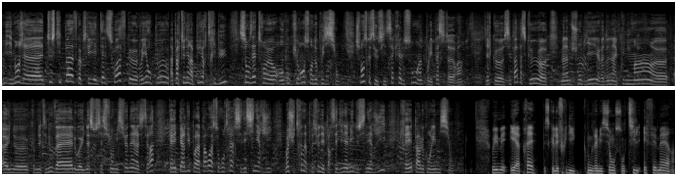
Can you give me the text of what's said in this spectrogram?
mangent euh, tout ce qu'ils peuvent, parce qu'il y a une telle soif que, voyez, on peut appartenir à plusieurs tribus sans être en concurrence ou en opposition. Je pense que c'est aussi une sacrée leçon hein, pour les pasteurs. Hein. Dire que c'est pas parce que Madame Chambier va donner un coup de main à une communauté nouvelle ou à une association missionnaire, etc., qu'elle est perdue pour la paroisse. Au contraire, c'est des synergies. Moi, je suis très impressionné par cette dynamique de synergie créée par le congrès de mission. Oui, mais et après Parce que les fruits du congrès mission sont-ils éphémères?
